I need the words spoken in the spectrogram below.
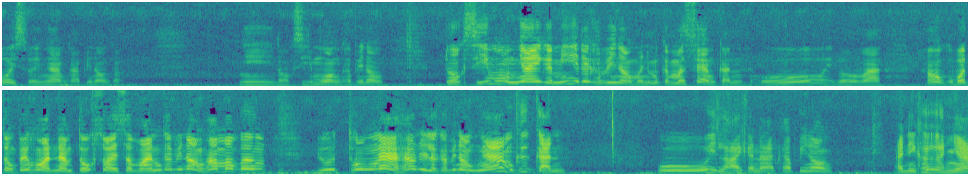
วยสวยงามครับพี่น้องครับนี่ดอกสีม่วงครับพี่น้อง ดอกสีม่วงใหญ่ก็มีได้ครับพี่น้องมันมันก็มาแซมกัน โอ้ยแบบว่า เฮาก็บ่ต้องไปหอดน้ำตกซอยสวรรค์ครับพี่น้องเฮามาเบิ่งอยู่ทงหน้าเฮานี่แหละครับพี่น้องงามคือกัน โอ้ยหลายขนาดครับพี่น้อง อันนี้เขาเอิ้นหญ้า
